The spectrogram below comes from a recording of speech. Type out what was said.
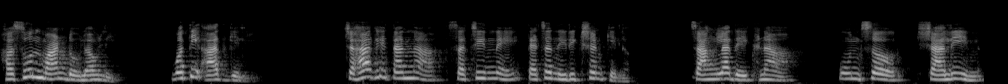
हसून मान डोलावली. व ती आत गेली. चहा घेताना सचिनने त्याचं निरीक्षण केलं. चांगला देखणा उंच शालीन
